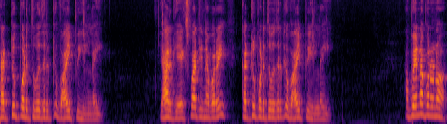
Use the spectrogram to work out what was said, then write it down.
கட்டுப்படுத்துவதற்கு வாய்ப்பு இல்லை. யாருக்கு? எக்ஸ்பார்ட்டி நபரை கட்டுப்படுத்துவதற்கு வாய்ப்பு இல்லை. அப்போ என்ன பண்ணணும்?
